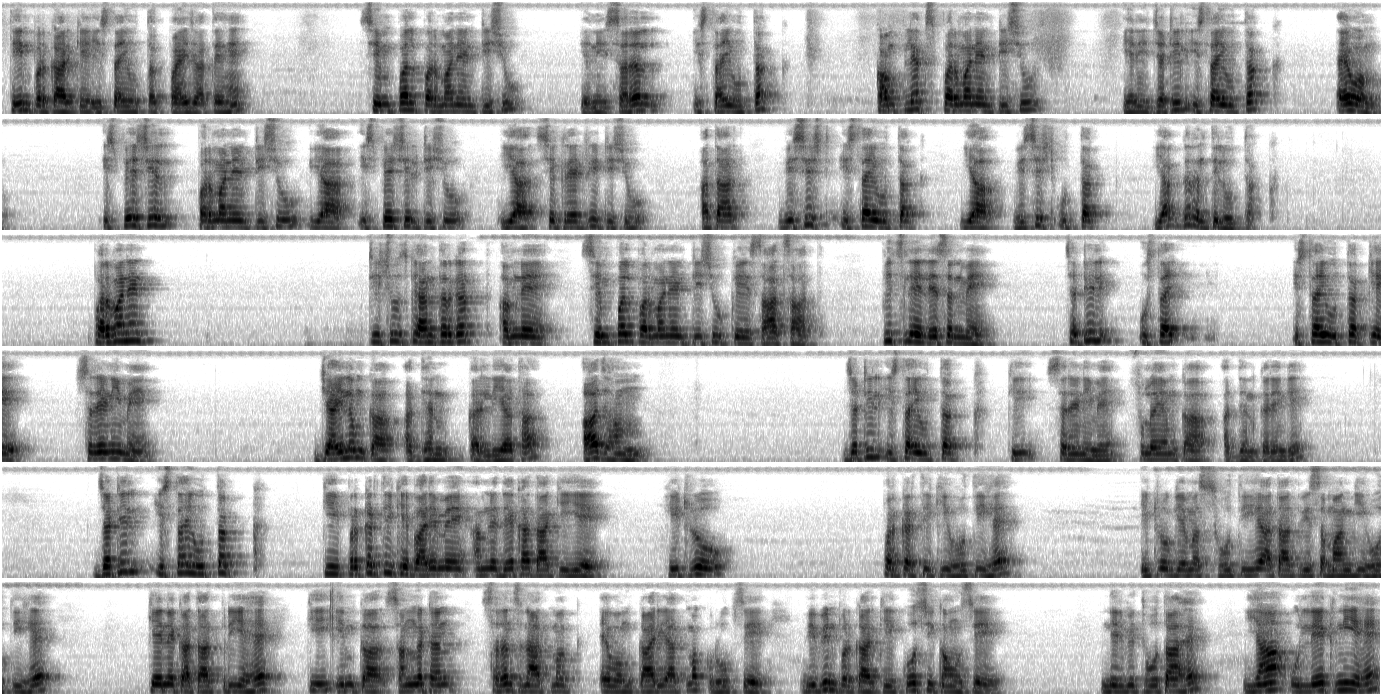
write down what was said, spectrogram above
तीन प्रकार के स्थायी उत्तक पाए जाते हैं। सिंपल परमानेंट टिश्यू यानी सरल स्थायी उत्तक। कॉम्प्लेक्स परमानेंट टिश्यू यानी जटिल स्थायी उत्तक। एवं स्पेशल परमानेंट टिश्यू या स्पेशल टिश्यू या सेक्रेटरी टिश्यू अर्थात विशिष्ट स्थायी उत्तक या विशिष्ट उत्तक या ग्रंथिल उत्तक। परमानेंट टिश्यूज के अंतर्गत हमने सिंपल परमानेंट टिश्यू के साथ साथ पिछले लेसन में जटिल स्थायी उत्तक के श्रेणी में जाइलम का अध्ययन कर लिया था। आज हम जटिल स्थायी उत्तक की श्रेणी में फुलयम का अध्ययन करेंगे। जटिल स्थायी उत्तक की प्रकृति के बारे में हमने देखा था कि ये हीट्रो प्रकृति की होती है इट्रोगेमस होती है, अर्थात विसमांगी होती है। कहने का तात्पर्य है कि इनका संगठन संरचनात्मक एवं कार्यात्मक रूप से विभिन्न प्रकार की कोशिकाओं से निर्मित होता है। यहाँ उल्लेखनीय है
